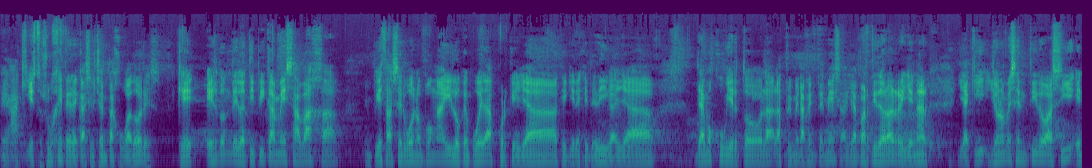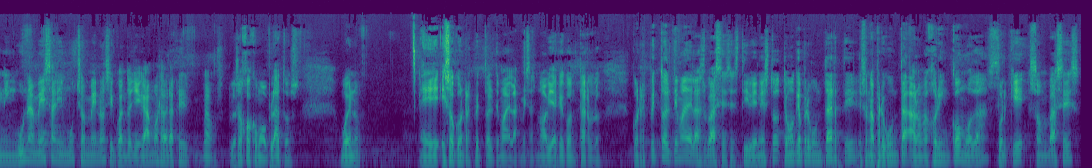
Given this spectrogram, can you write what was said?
eh, aquí esto es un GT de casi 80 jugadores, que es donde la típica mesa baja empieza a ser, bueno, pon ahí lo que puedas, porque ya, ¿qué quieres que te diga? Ya, ya hemos cubierto la- las primeras 20 mesas, ya a partir de ahora rellenar. Y aquí yo no me he sentido así en ninguna mesa, ni mucho menos, y cuando llegamos, la verdad es que, vamos, los ojos como platos. Bueno, eh, eso con respecto al tema de las mesas, no había que contarlo. Con respecto al tema de las bases, Steven, esto tengo que preguntarte, es una pregunta a lo mejor incómoda, porque son bases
